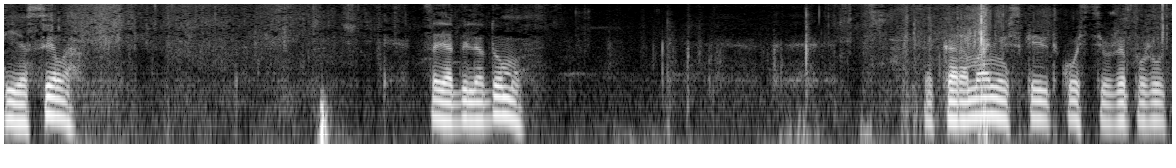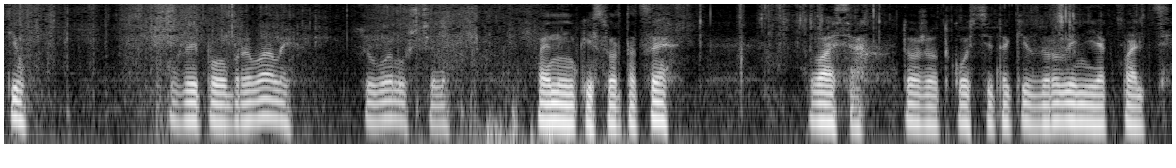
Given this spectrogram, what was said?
є сила. Це я біля дому. Це Караманівський від кості вже пожовтів. Вже і пообривали, цю вилущили. Файненький сорт, а це Вася. Теж от кості такі здоровинні, як пальці.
